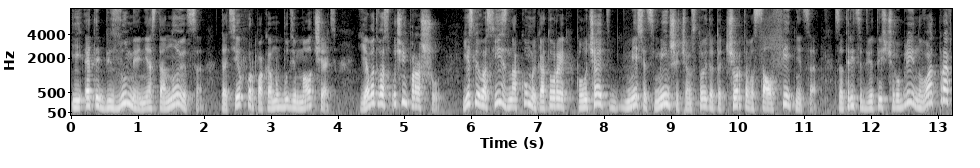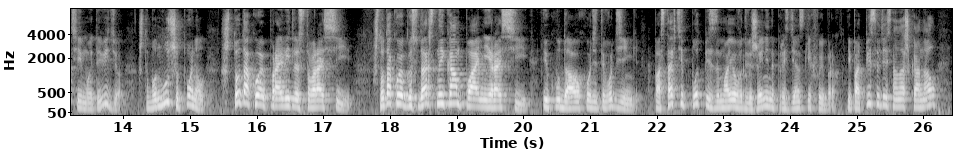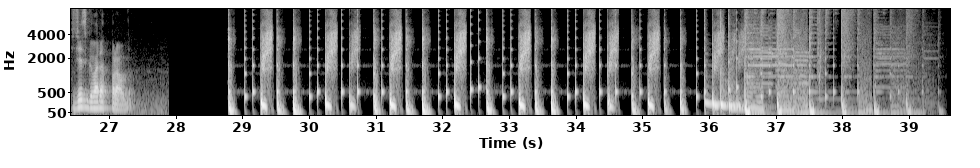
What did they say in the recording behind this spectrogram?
И это безумие не остановится до тех пор, пока мы будем молчать. Я вот вас очень прошу, если у вас есть знакомый, который получает в месяц меньше, чем стоит эта чертова салфетница за 32 тысячи рублей, ну вы отправьте ему это видео, чтобы он лучше понял, что такое правительство России, что такое государственные компании России и куда уходят его деньги. Поставьте подпись за мое выдвижение на президентских выборах и подписывайтесь на наш канал, здесь говорят правду.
